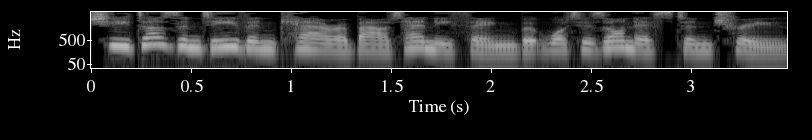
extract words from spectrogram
She doesn't even care about anything but what is honest and true.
